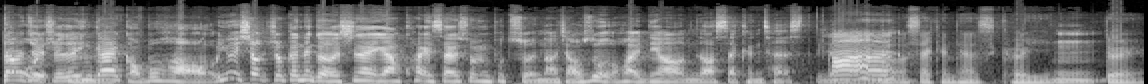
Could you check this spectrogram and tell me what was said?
但我觉得应该搞不好，因为像就跟那个现在一样，快筛说明不准啊。假如说我的话，一定要你知道 second test 比较。然后 second test 可以，嗯，对，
